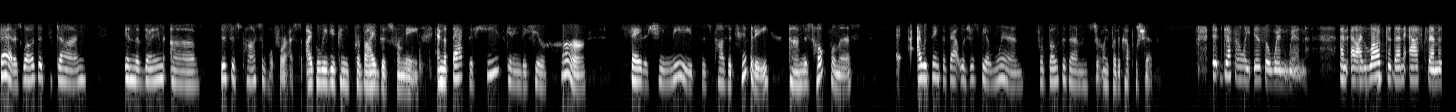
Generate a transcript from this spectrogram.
bet as well as it's done in the vein of this is possible for us. I believe you can provide this for me. And the fact that he's getting to hear her say that she needs this positivity, um, this hopefulness, I would think that that would just be a win for both of them and certainly for the coupleship. It definitely is a win win And and I love to then ask them as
